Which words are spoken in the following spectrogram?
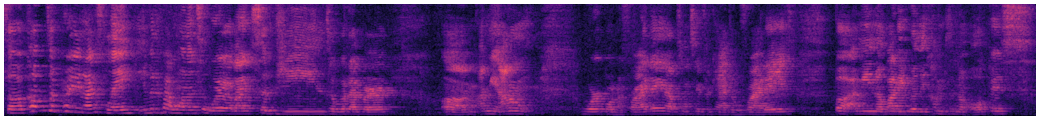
So it comes a pretty nice length, even if I wanted to wear like some jeans or whatever. Um, I mean, I don't work on a Friday. I was gonna say for casual Fridays, but I mean, nobody really comes in the office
